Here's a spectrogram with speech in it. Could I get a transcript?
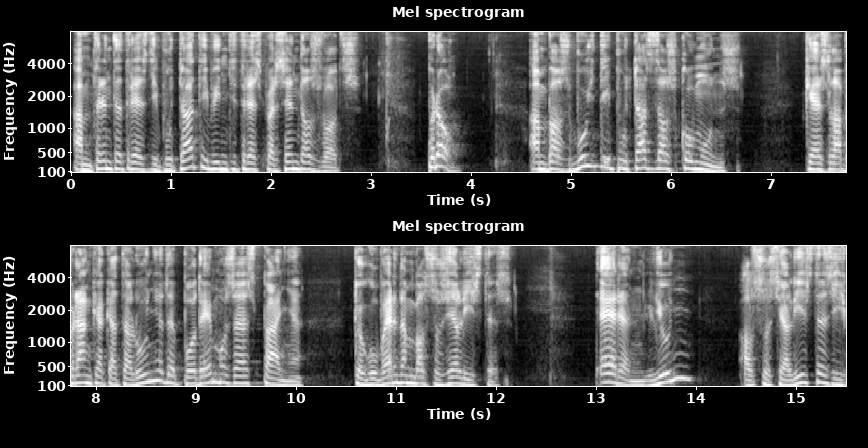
amb 33 diputats i 23% dels vots. Però, amb els 8 diputats dels comuns, que és la branca Catalunya de Podemos a Espanya, que governa amb els socialistes. Eren lluny els socialistes i,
